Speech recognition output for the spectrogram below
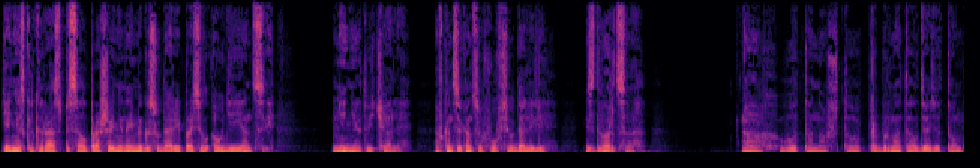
Я несколько раз писал прошение на имя государя и просил аудиенции. Мне не отвечали, а в конце концов вовсе удалили из дворца. Ах, вот оно что, пробормотал дядя Том,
